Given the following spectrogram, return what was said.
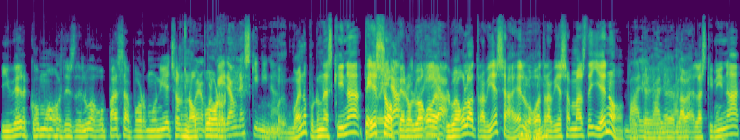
y ver cómo desde luego pasa por Muniechos, no Bueno, por. era una esquinina. Bueno, por una esquina, Pero eso, era, pero pero luego, era. luego lo atraviesa, ¿eh? luego atraviesa más de lleno. Vale, porque vale, La, vale. la esquinina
